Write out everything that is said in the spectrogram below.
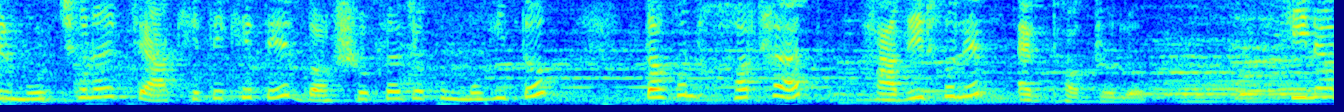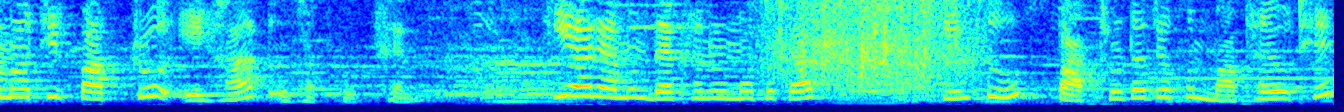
হাউসে মূর্ছনায় চা খেতে খেতে দর্শকরা যখন মোহিত, তখন হঠাৎ হাজির হলেন এক ভদ্রলোক। চীনা মাটির পাত্র এ হাত ও হাত করছেন। কি আর এমন দেখানোর মতো কাজ? কিন্তু পাত্রটা যখন মাথায় ওঠে,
